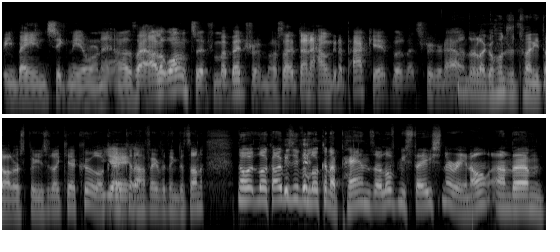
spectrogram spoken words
Green Bay insignia on it, and I was like, I don't want it for my bedroom. I was like, I don't know how I'm gonna pack it, but let's figure it out. And they're like $120 piece. You're like, yeah, cool. Okay, Yeah, can. I have everything that's on it? No, look, I was even looking at pens. I love me stationery, you know, and um,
